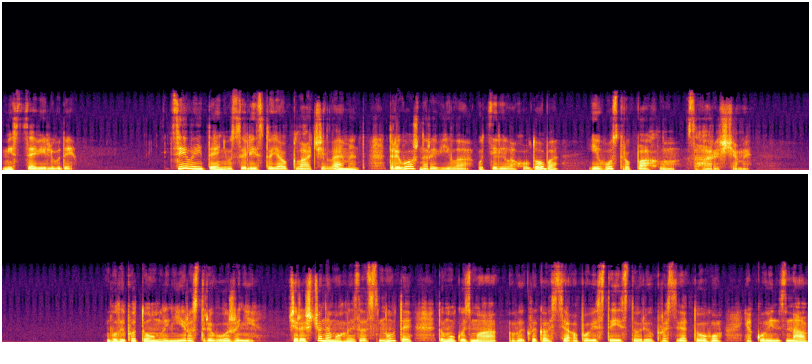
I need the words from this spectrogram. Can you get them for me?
місцеві люди. Цілий день у селі стояв плач і лемент, тривожно ревіла уціліла худоба і гостро пахло згарищами були потомлені і розтривожені, через що не могли заснути, тому Кузьма викликався оповісти історію про святого, яку він знав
